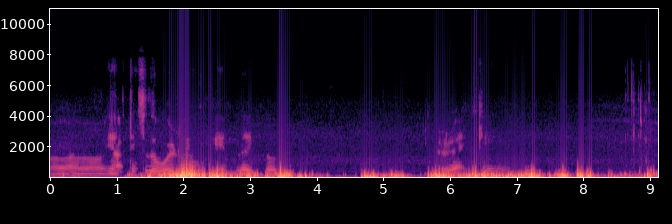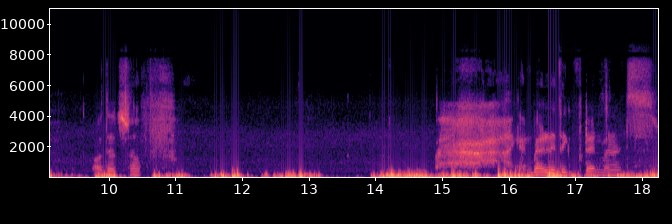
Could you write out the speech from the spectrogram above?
uh, think so the worldview came like uh, ranking all that stuff? I can barely think for 10 minutes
